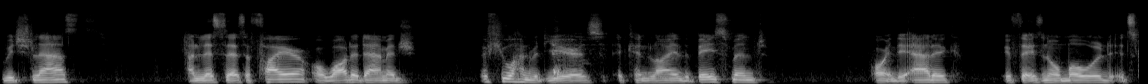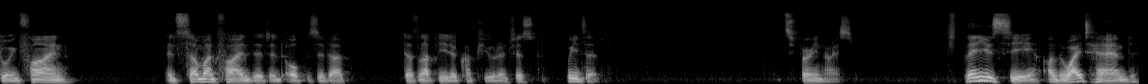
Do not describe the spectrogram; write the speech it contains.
which lasts, unless there's a fire or water damage, a few hundred years. It can lie in the basement or in the attic. If there's no mold, it's doing fine. And someone finds it and opens it up, does not need a computer, and just reads it. It's very nice. Then you see on the right hand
